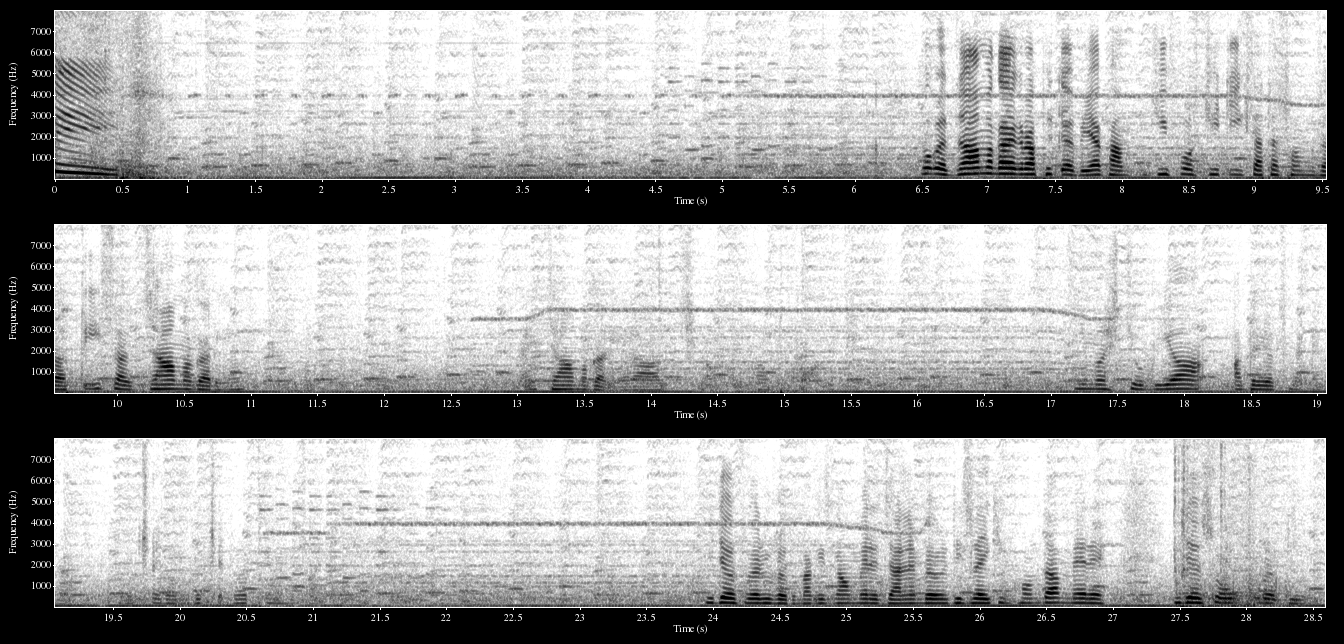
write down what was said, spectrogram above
გადახდი მოკლედ ძალიან მაგარი გრაფიკები აქვს ამ GeForce GTX 1050 ისა ძალიან მაგარია აი ძალიან მაგარია რა არის იმას ჯობია ადრეაც მეყენა ჭერო ჭერო ვიდეოს ვერ ვიღებდი მაგის გამო მე ძალიან ბევრი დიზლაიკი მქონდა მე ვიდეოს უყურებდი. აა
